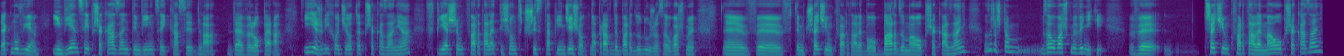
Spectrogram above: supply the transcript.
Jak mówiłem, im więcej przekazań, tym więcej kasy dla dewelopera. I jeżeli chodzi o te przekazania w pierwszym kwartale 1350, naprawdę bardzo dużo. Zauważmy, e, w, w tym trzecim kwartale było bardzo mało przekazań. No zresztą zauważmy wyniki. W trzecim kwartale mało przekazań,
